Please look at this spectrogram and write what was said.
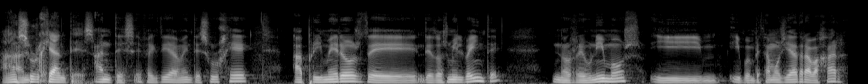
Ah, surge antes. Antes, efectivamente. Surge a primeros de, de 2020 nos reunimos y, empezamos ya a trabajar.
